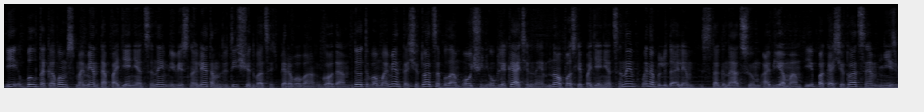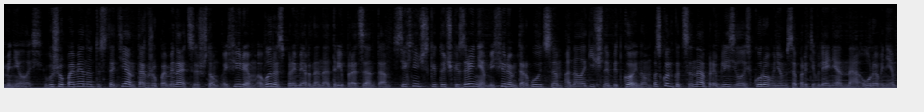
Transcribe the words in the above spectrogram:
и был таковым с момента падения цены весной-летом 2021 года. До этого момента ситуация была очень увлекательной, но после падения цены мы наблюдали стагнацию объема, и пока ситуация не изменилась. В вышеупомянутой статье также упоминается, что эфир эфириум вырос примерно на 3%. С технической точки зрения эфириум торгуется аналогично биткоину, поскольку цена приблизилась к уровню сопротивления на уровне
